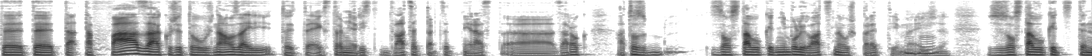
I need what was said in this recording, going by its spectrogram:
te, te, tá, tá fáza, akože to už naozaj, to je, to je extrémne 20% rast uh, za rok a to z, zostavu, keď neboli lacné už predtým. Mm-hmm. Hej, mhm. že, že zostavu, keď ten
